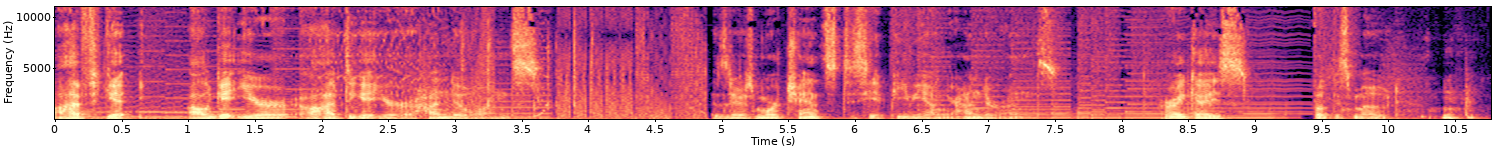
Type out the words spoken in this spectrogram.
I'll have to get I'll get your I'll have to get your hundo ones. Because there's more chance to see a PB on your hundo runs. Alright guys, focus mode.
